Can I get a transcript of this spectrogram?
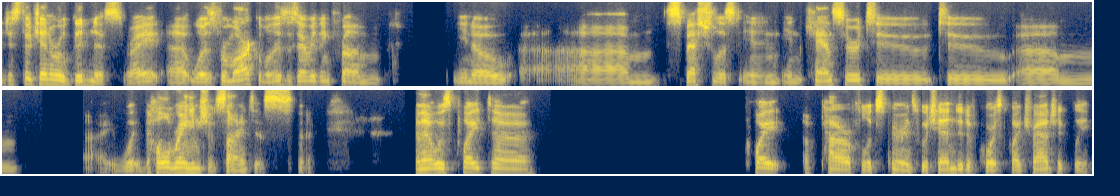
just their general goodness, right, uh, was remarkable. This is everything from you know, um, specialist in in cancer to to um, the whole range of scientists, and that was quite uh, quite a powerful experience, which ended, of course, quite tragically.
